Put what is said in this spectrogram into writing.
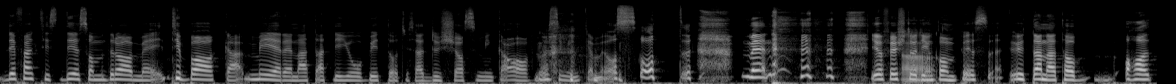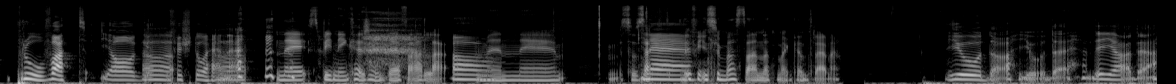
det är faktiskt det som drar mig tillbaka mer än att, att det är jobbigt att typ duscha och sminka av mig och sminka mig och sånt. Men jag förstår ja. din kompis utan att ha, ha provat. Jag ja, förstår henne. Nej, spinning kanske inte är för alla. Men eh, som sagt, Nej. det finns ju massa annat man kan träna. Jo då, jo det, det gör det.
